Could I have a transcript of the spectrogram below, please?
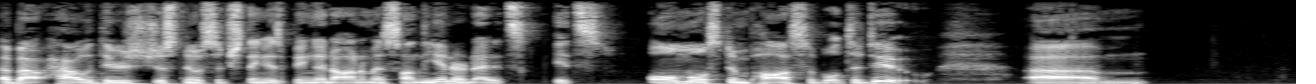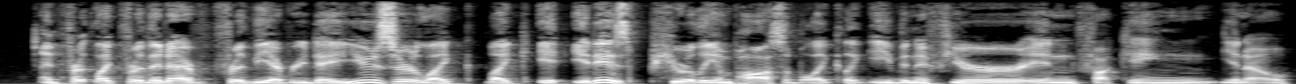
about how there's just no such thing as being anonymous on the internet. It's it's almost impossible to do. Um, and for like for the for the everyday user, like like it, it is purely impossible. Like like even if you're in fucking you know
